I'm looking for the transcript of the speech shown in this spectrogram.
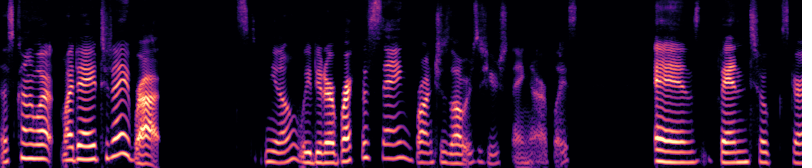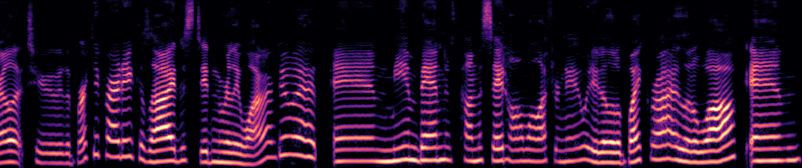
That's kind of what my day today brought. You know, we did our breakfast thing. Brunch is always a huge thing in our place. And Ben took Scarlett to the birthday party because I just didn't really want to do it. And me and Ben have kind of stayed home all afternoon. We did a little bike ride, a little walk, and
